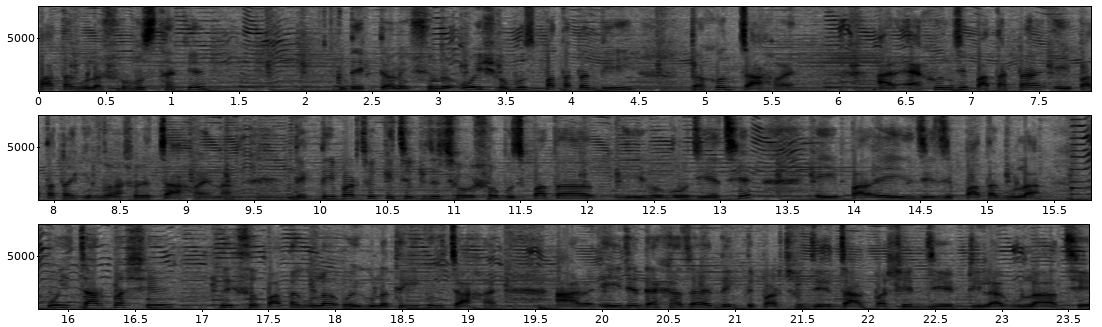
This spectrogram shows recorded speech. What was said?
পাতাগুলো সবুজ থাকে। দেখতে অনেক সুন্দর। ওই সবুজ পাতাটা দিয়েই তখন চা হয়। আর এখন যে পাতাটা, এই পাতাটা কিন্তু আসলে চা হয় না। দেখতেই পারছ কিছু কিছু সবুজ পাতা ই গজিয়েছে। এই এই যে যে পাতাগুলা, ওই চারপাশে দেখছ পাতাগুলা, ওইগুলো থেকে কিন্তু চা হয়। আর এই যে দেখা যায়, দেখতে পারছ যে চারপাশের যে টিলাগুলা আছে,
